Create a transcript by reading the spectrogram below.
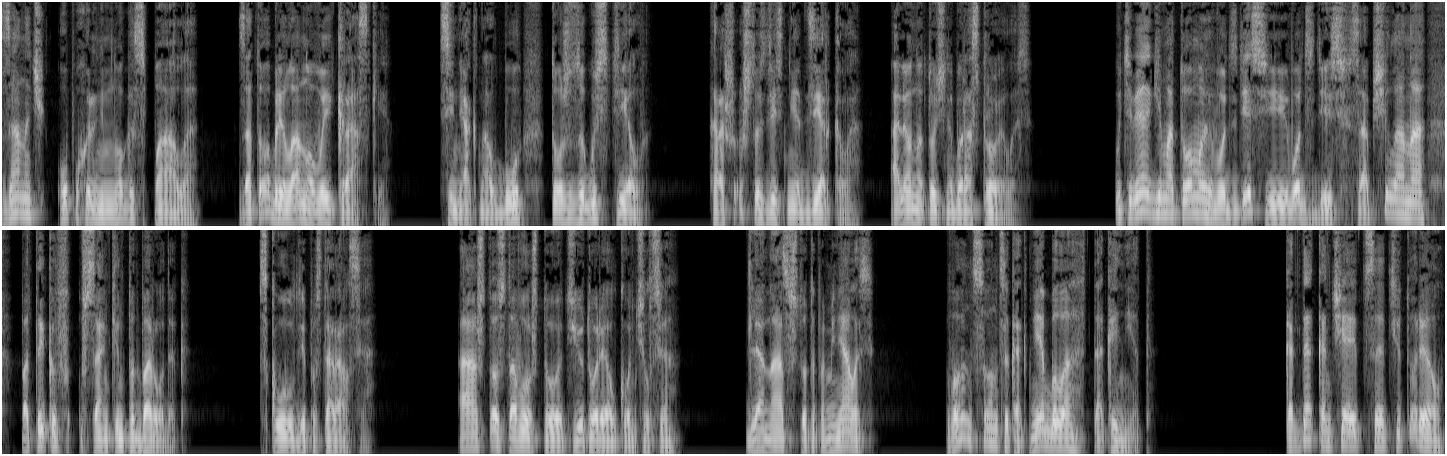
За ночь опухоль немного спала, зато обрела новые краски. Синяк на лбу тоже загустел. Хорошо, что здесь нет зеркала. Алена точно бы расстроилась. «У тебя гематомы вот здесь и вот здесь», — сообщила она, потыкав в Санькин подбородок. Скулди постарался. «А что с того, что тьюториал кончился? Для нас что-то поменялось?» Вон солнца как не было, так и нет. Когда кончается тьюториал,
